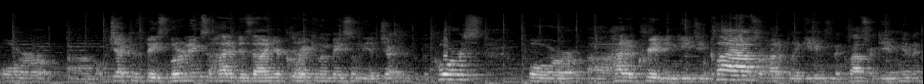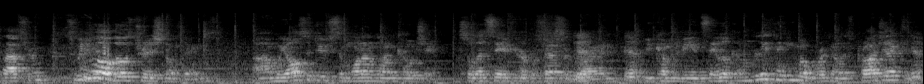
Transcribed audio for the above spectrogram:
or um, objectives-based learning, so how to design your curriculum based on the objectives of the course, or uh, how to create an engaging class, or how to play games in the class or gaming in the classroom. So we do all those traditional things. Um, we also do some one-on-one coaching. So let's say if you're a professor, Yeah, Brian, yeah. you come to me and say, look, I'm really thinking about working on this project, Yeah.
